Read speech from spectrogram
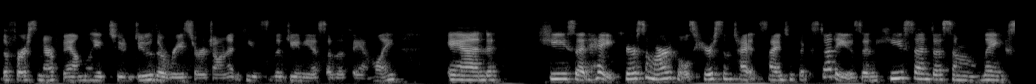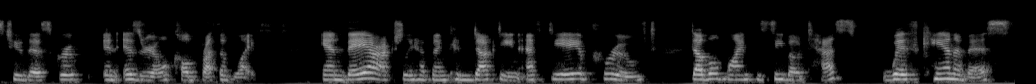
the first in our family to do the research on it. He's the genius of the family, and he said, "Hey, here's some articles. Here's some t- scientific studies," and he sent us some links to this group in Israel called Breath of Life, and they are actually have been conducting FDA-approved double-blind placebo tests with cannabis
